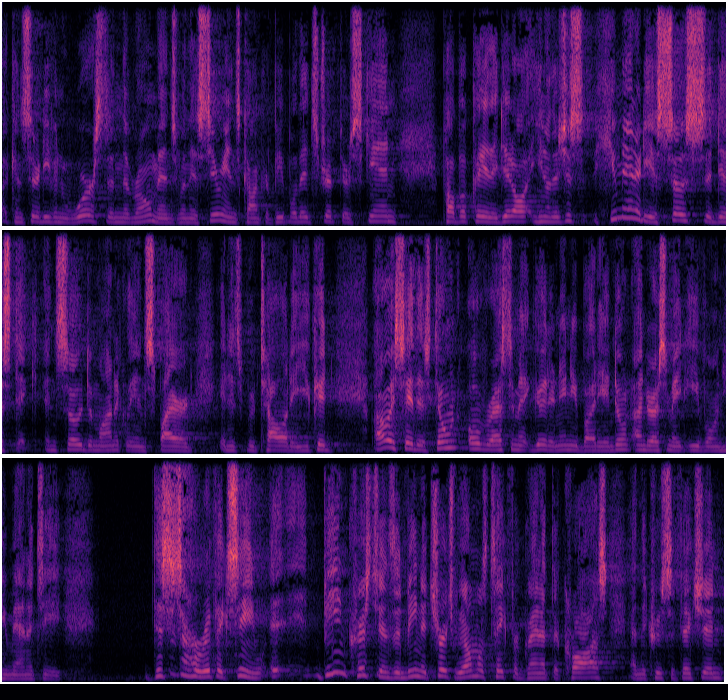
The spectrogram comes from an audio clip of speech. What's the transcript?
uh, considered even worse than the Romans. When the Assyrians conquered people, they'd strip their skin publicly. They did all, you know, there's just, humanity is so sadistic and so demonically inspired in its brutality. You could, I always say this don't overestimate good in anybody and don't underestimate evil in humanity. This is a horrific scene. Being Christians and being a church, we almost take for granted the cross and the crucifixion.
